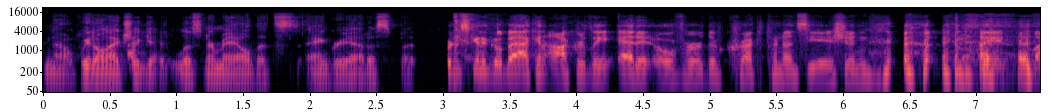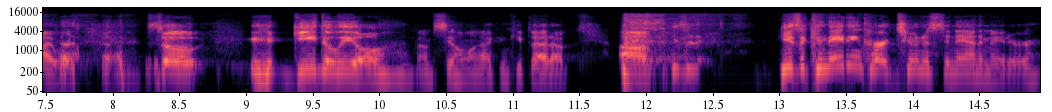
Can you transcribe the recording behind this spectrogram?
no we don't actually get listener mail that's angry at us but we're just going to go back and awkwardly edit over the correct pronunciation in my, in my words. So Guy Delisle, I'm see how long I can keep that up. Um, he's, a, he's a Canadian cartoonist and animator.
